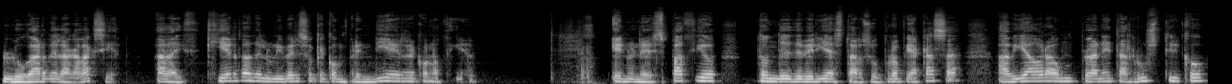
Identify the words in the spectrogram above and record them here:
lugar de la galaxia, a la izquierda del universo que comprendía y reconocía. En un espacio donde debería estar su propia casa, había ahora un planeta rústico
